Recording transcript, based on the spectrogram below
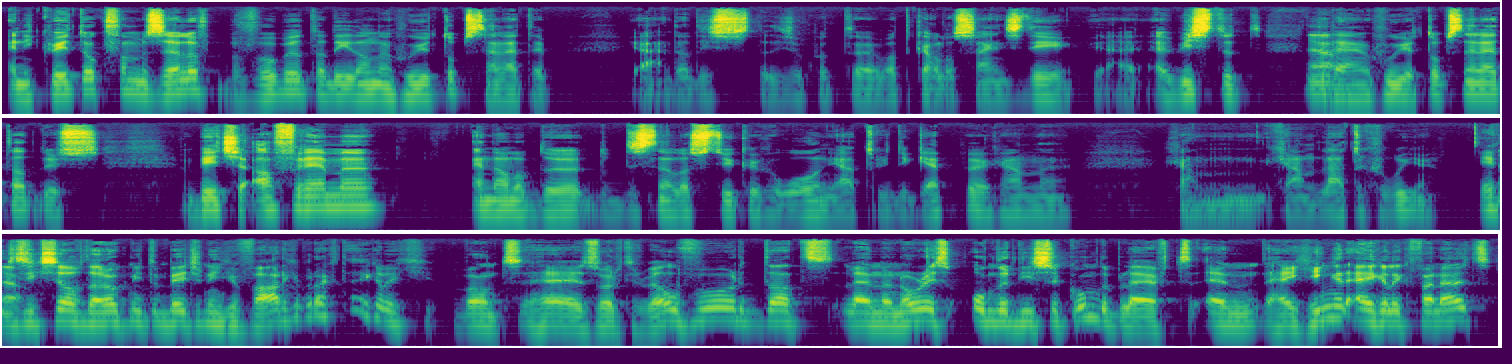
En ik weet ook van mezelf bijvoorbeeld dat ik dan een goede topsnelheid heb. Ja, dat is, dat is ook wat, eh, wat Carlos Sainz deed. Ja, hij wist het, Ja. dat hij een goede topsnelheid had. Dus een beetje afremmen en dan op de, op de snelle stukken gewoon ja, terug de gap eh, gaan, eh, gaan, gaan laten groeien. Heeft hij Ja. zichzelf daar ook niet een beetje in gevaar gebracht eigenlijk? Want hij zorgt er wel voor dat Lando Norris onder die seconde blijft. En hij ging er eigenlijk vanuit,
